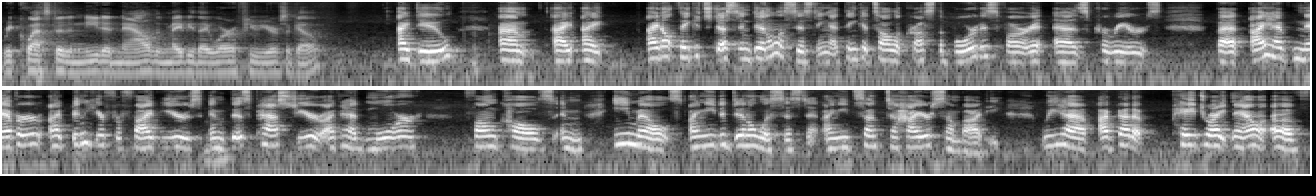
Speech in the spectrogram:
requested and needed now than maybe they were a few years ago? I do. Um, I, I I don't think it's just in dental assisting. I think it's all across the board as far as careers. But I have never. I've been here for five years, and this past year I've had more phone calls and emails. I need a dental assistant. I need some to hire somebody. We have. I've got a page right now of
